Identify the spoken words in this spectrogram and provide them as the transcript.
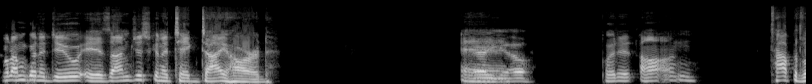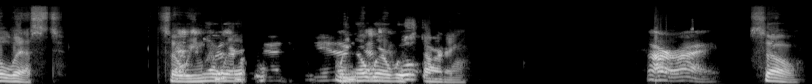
what I'm going to do is I'm just going to take Die Hard There you go. put it on top of the list, so That's we know where we know where we're starting. All right. So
